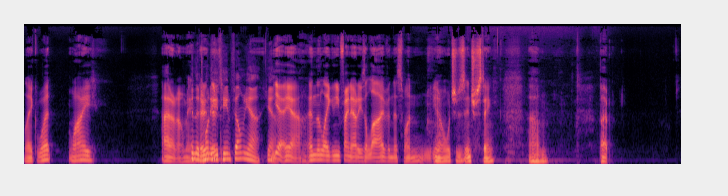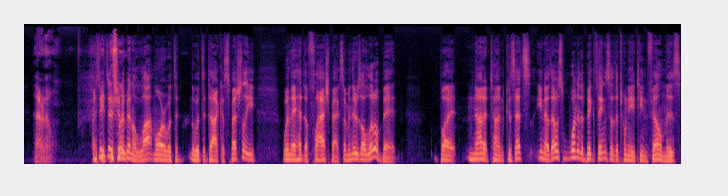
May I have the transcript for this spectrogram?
Like what? Why? I don't know, man. In the There- 2018 film, yeah, yeah, yeah, yeah. And then like you find out he's alive in this one, you know, which was interesting. Um, but I don't know. I think It- there should one- have been a lot more with the with the doc, especially when they had the flashbacks. I mean, there's a little bit, but not a ton, because that's you know that was one of the big things of the 2018 film is,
